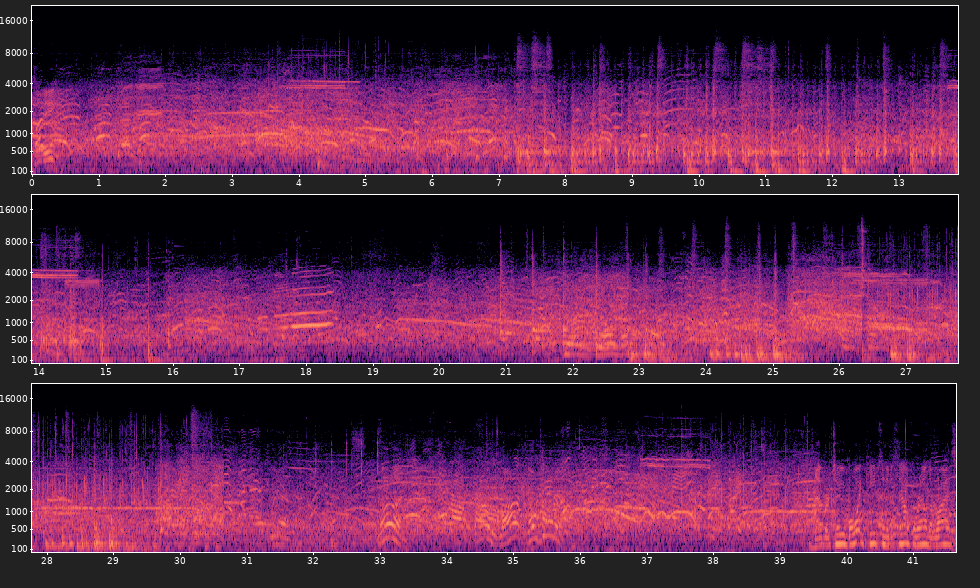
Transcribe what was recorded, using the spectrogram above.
Hey. Two, keeps it himself around the right.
